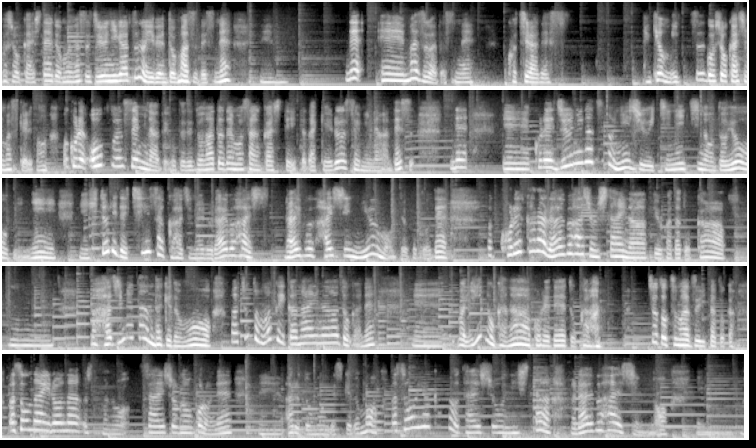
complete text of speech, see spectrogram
ご紹介したいと思います。12月のイベントまずですね、えー、で、えー、まずはですねこちらです。今日3つご紹介しますけれども、これオープンセミナーということで、どなたでも参加していただけるセミナーです。で、えー、これ12月の21日の土曜日に、えー、1人で小さく始めるライブ配信ライブ配信入門ということで、これからライブ配信をしたいなっていう方とか、うんまあ、始めたんだけども、まあ、ちょっとうまくいかないなとかね、えー、まあ、いいのかな、これでとか、ちょっとつまずいたとか、まあ、そんないろんなあの最初の頃ね、えー、あると思うんですけども、まあ、そういう方を対象にした、ライブ配信の、えー、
